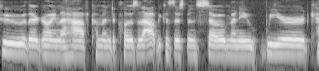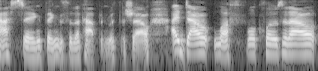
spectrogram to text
who they're going to have come in to close it out because there's been so many weird casting things that have happened with the show. I doubt Luff will close it out.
